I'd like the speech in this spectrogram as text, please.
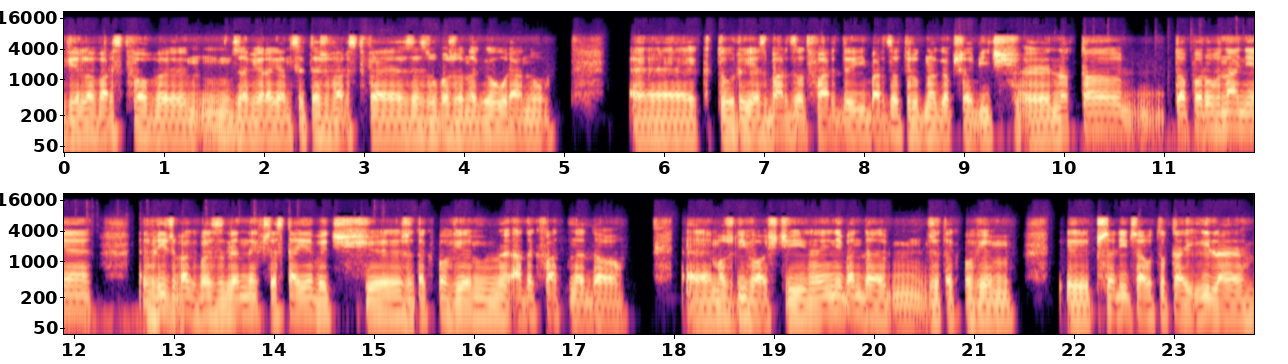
wielowarstwowy, zawierający też warstwę ze zubożonego uranu, który jest bardzo twardy i bardzo trudno go przebić. No to, to porównanie w liczbach bezwzględnych przestaje być, że tak powiem, adekwatne do, E, możliwości. No i nie będę, mm, że tak powiem, y, przeliczał tutaj, ile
